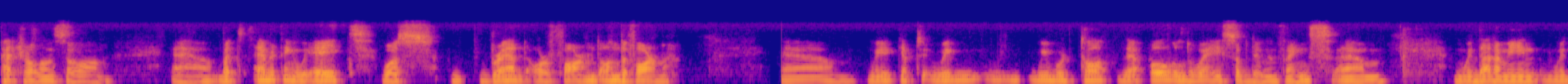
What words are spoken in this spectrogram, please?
petrol, and so on. Uh, but everything we ate was bred or farmed on the farm. Um, we kept we we were taught the old ways of doing things. Um, with that, I mean, we,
